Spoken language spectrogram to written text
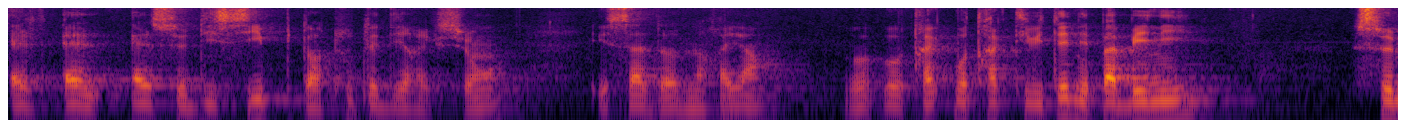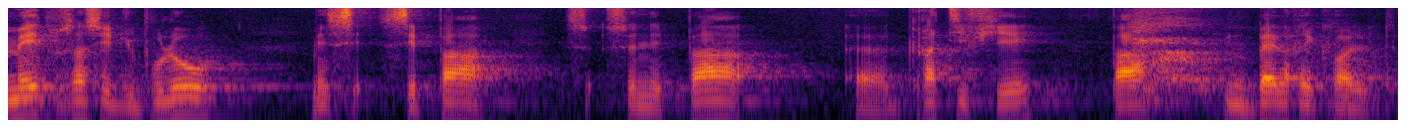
elle, se dissipe dans toutes les directions et ça donne rien. Votre, activité n'est pas bénie. Semer, tout ça, c'est du boulot, mais c'est pas, ce, n'est pas euh, gratifié par une belle récolte.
